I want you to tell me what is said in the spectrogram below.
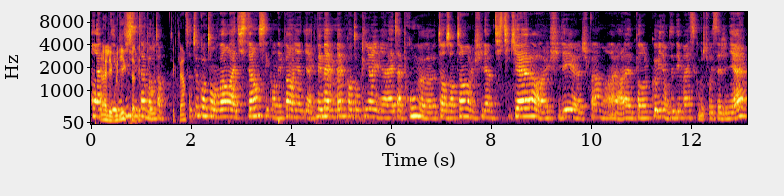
Ah, les, goodies, ça fait hein, important. C'est clair. Surtout quand on vend à distance et qu'on n'est pas en lien direct. Mais même, même quand ton client il vient à la taproom, euh, de temps en temps, lui filer un petit sticker, lui filer, je sais pas, moi, alors là, pendant le Covid, on faisait des masques, moi je trouvais ça génial.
